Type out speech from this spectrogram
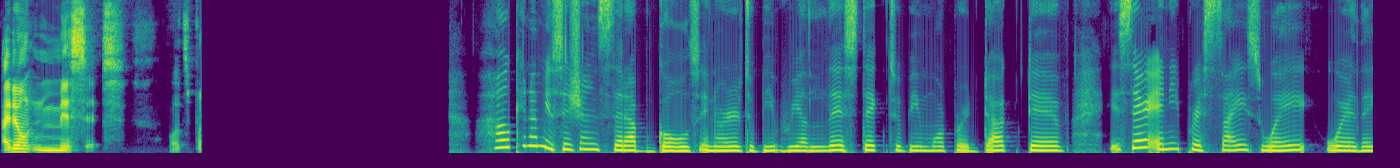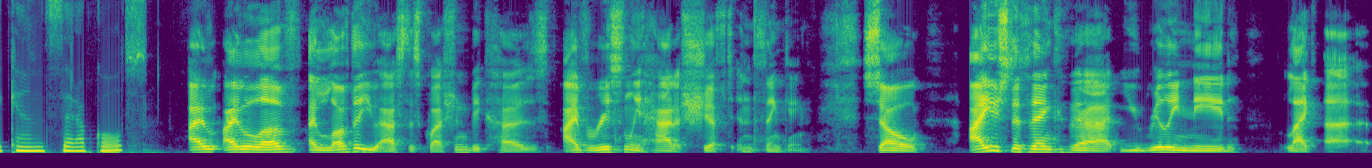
I don't miss it. Let's put can a musician set up goals in order to be realistic, to be more productive? Is there any precise way where they can set up goals? I I love I love that you asked this question because I've recently had a shift in thinking. So I used to think that you really need like a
